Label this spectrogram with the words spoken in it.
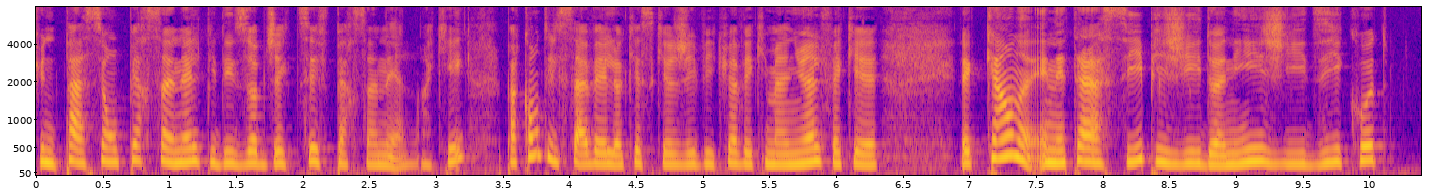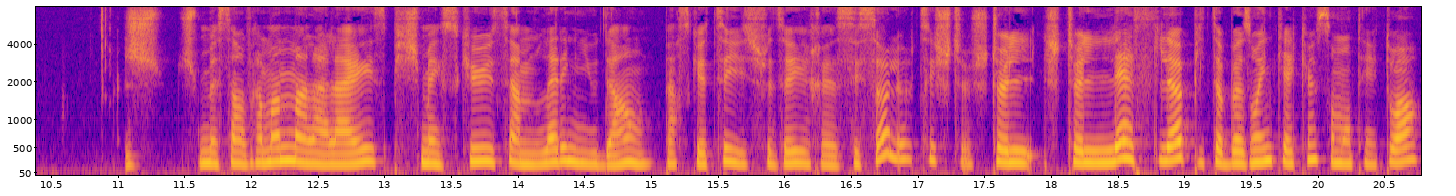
qu'une passion personnelle puis des objectifs personnels, OK? Par contre, il savait, là, qu'est-ce que j'ai vécu avec Emmanuel. Fait que, quand on était assis, puis j'y ai donné, j'y ai dit, écoute, je, me sens vraiment mal à l'aise, puis je m'excuse, I'm letting you down. Parce que, tu sais, je veux dire, euh, c'est ça, là, tu je te, je, te, je te laisse là, puis tu as besoin de quelqu'un sur mon territoire.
